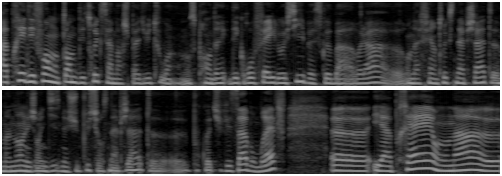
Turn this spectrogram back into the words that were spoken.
après, des fois, on tente des trucs, ça marche pas du tout. Hein. On se prend des, gros fails aussi parce que, bah voilà, euh, on a fait un truc Snapchat. Euh, maintenant, les gens ils disent, mais je suis plus sur Snapchat. Euh, pourquoi tu fais ça? Bon, bref. et après, on a,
